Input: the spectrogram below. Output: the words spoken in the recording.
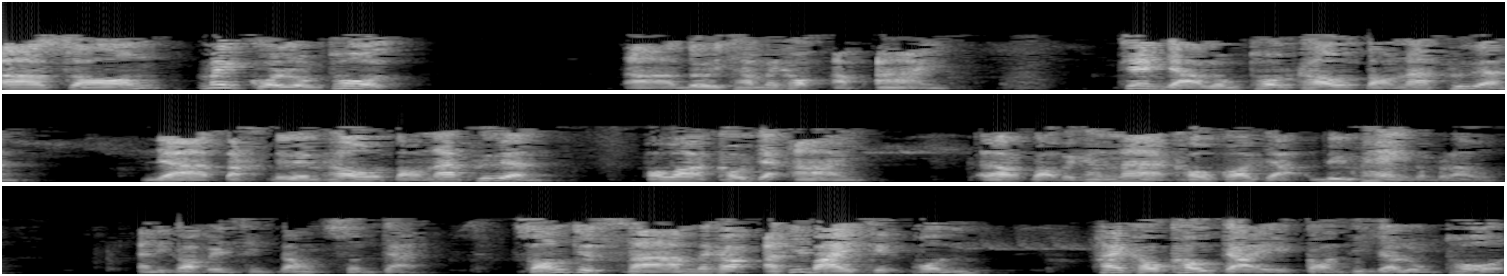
อสองไม่ควรลงโทษโดยทำให้เขาอับอาย เช่นอย่าลงโทษเขาต่อหน้าเพื่อน อย่าตักเตือนเขาต่อหน้าเพื่อน เพราะว่าเขาจะอาย แล้วต่อไปข้างหน้าเขาก็จะดื้อแพ่งกับเรา อันนี้ก็เป็นสิ่งต้องสนใจ สองจุดสามนะครับ อธิบายเหตุผลให้เขาเข้าใจก่อนที่จะลงโทษ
